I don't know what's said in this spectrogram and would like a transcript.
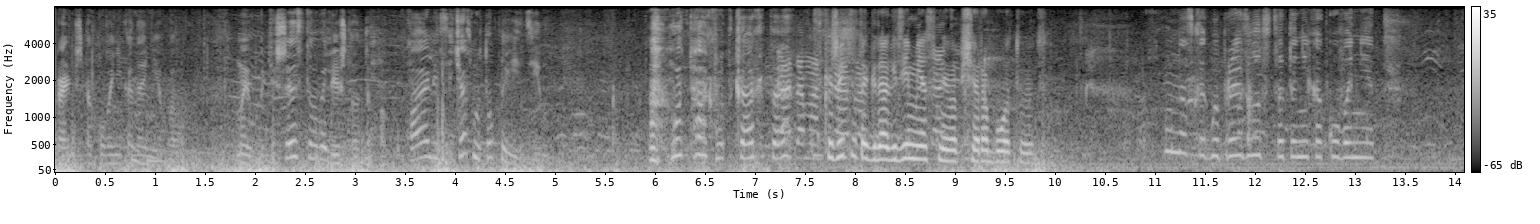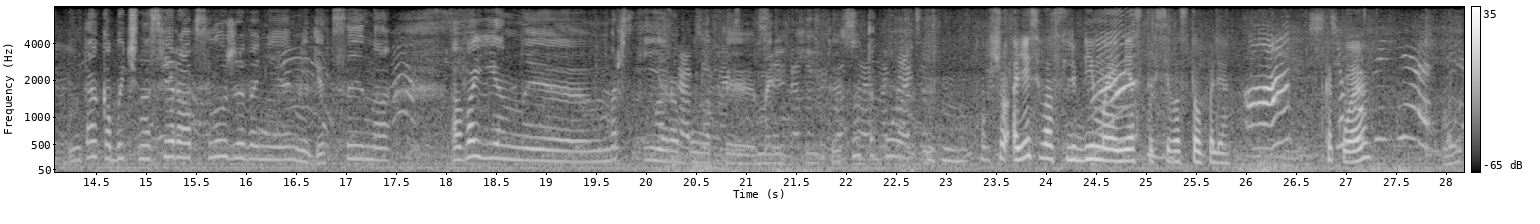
Раньше такого никогда не было. Мы путешествовали, что-то покупали, сейчас мы только едим. Вот так вот как-то. Скажите тогда, где местные вообще работают? У нас как бы производства-то никакого нет. Ну, так обычно сфера обслуживания, медицина, а военные, морские работы, моряки. То есть, ну, такое. Хорошо. А есть у вас любимое место в Севастополе? Какое? Вот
